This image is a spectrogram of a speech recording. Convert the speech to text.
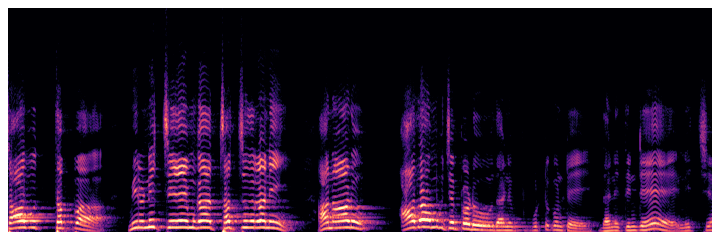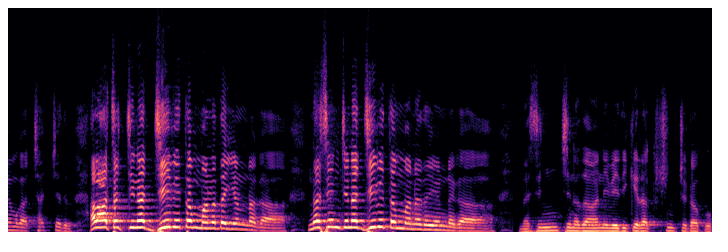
చావు తప్ప మీరు నిశ్చయంగా చచ్చుదురని ఆనాడు ఆదాముకు చెప్పాడు దాన్ని పుట్టుకుంటే దాన్ని తింటే నిశ్చయంగా చచ్చెదురు. అలా చచ్చిన జీవితం మనదయ్యుండగా నశించిన జీవితం మనదయ్యుండగా నశించిన దాన్ని వెదికి రక్షించుటకు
